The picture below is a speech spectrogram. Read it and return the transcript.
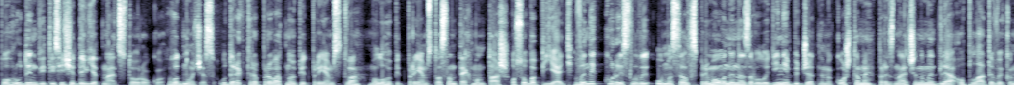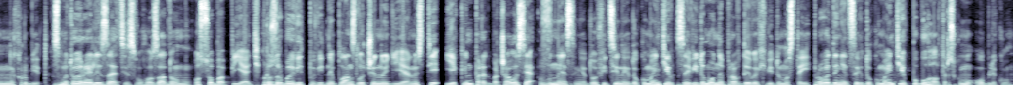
по грудень 2019 року. Водночас у директора приватного підприємства малого підприємства Сантехмонтаж особа 5 виник корисливий умисел, спрямований на заволодіння бюджетними коштами, призначеними для оплати виконаних робіт. З метою реалізації свого задуму особа 5 розробив відповідний план злочинної діяльності, яким передбачалося внесення до офіційних документів завідомо неправдивих відомостей, проведення цих документів по бухгалтерському обліку.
